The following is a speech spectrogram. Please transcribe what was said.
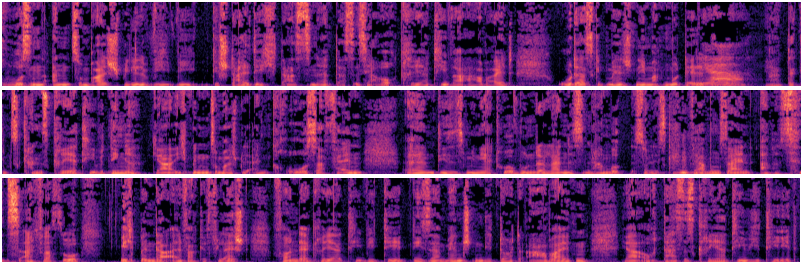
Rosen an zum Beispiel? Wie, wie gestalte ich das? Ne? Das ist ja auch kreative Arbeit. Oder es gibt Menschen, die machen Modellbau. Ja, ja da gibt's ganz kreative Dinge. Ja, ich bin zum Beispiel ein großer Fan äh, dieses Miniaturwunderlandes in Hamburg. Das soll jetzt keine Werbung sein, aber es ist einfach so. Ich bin da einfach geflasht von der Kreativität dieser Menschen, die dort arbeiten. Ja, auch das ist Kreativität.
